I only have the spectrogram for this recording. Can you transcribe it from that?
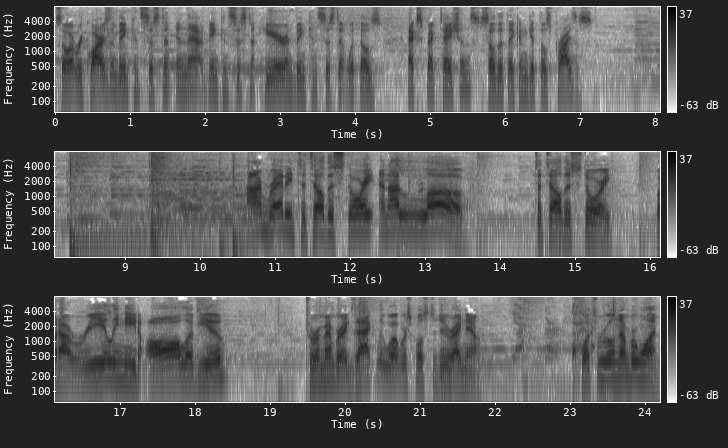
So it requires them being consistent in that, being consistent here, and being consistent with those expectations so that they can get those prizes. I'm ready to tell this story, and I love to tell this story, but I really need all of you to remember exactly what we're supposed to do right now. Yes, sir. What's rule number one?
